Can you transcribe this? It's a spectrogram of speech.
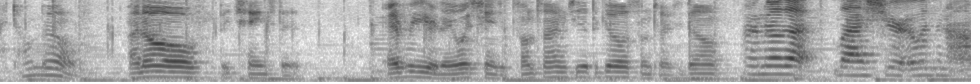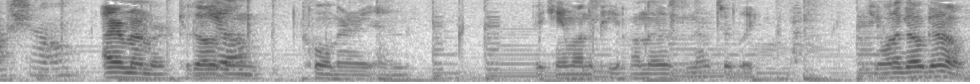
I don't know. I know they changed it. Every year they always change it. Sometimes you have to go, sometimes you don't. I know that last year it was an optional. I remember because I was in culinary and they came on the P- on the announcer like, if you want to go, go.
